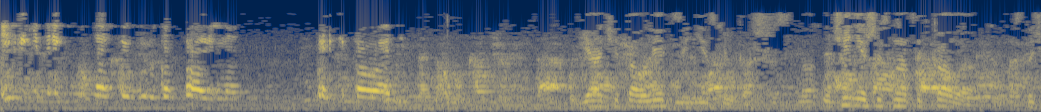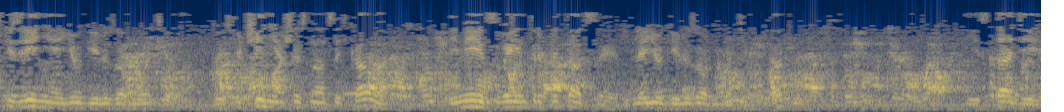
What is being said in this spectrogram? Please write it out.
Есть какие-то рекомендации, как правильно практиковать? Я читал лекции несколько. Шестна... Учение 16 кала с точки зрения йоги иллюзорного тела. То есть учение 16 кала имеет свои интерпретации для йоги иллюзорного тела. Да? И стадии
